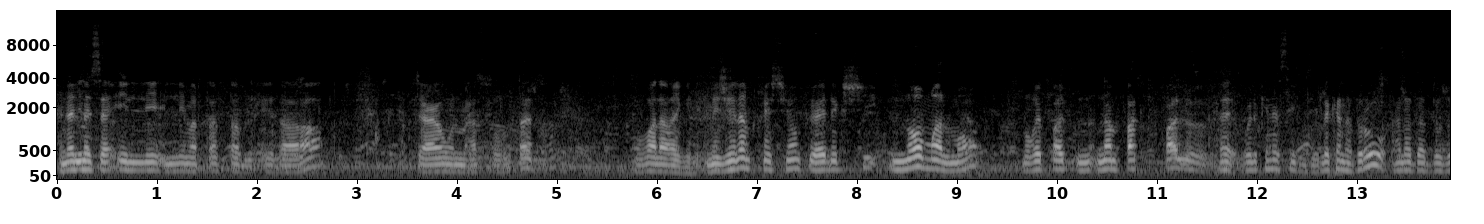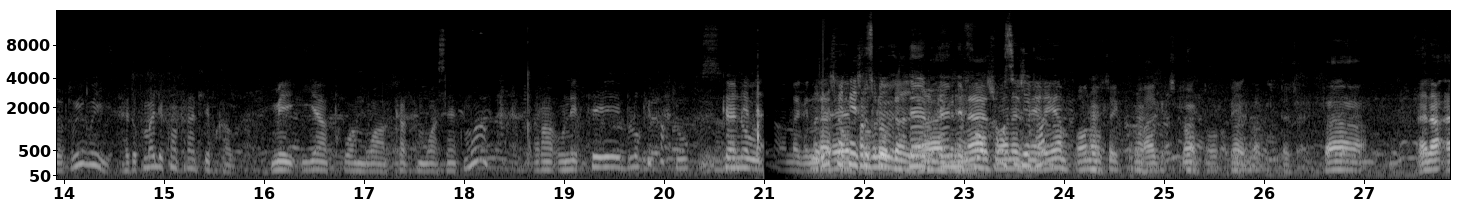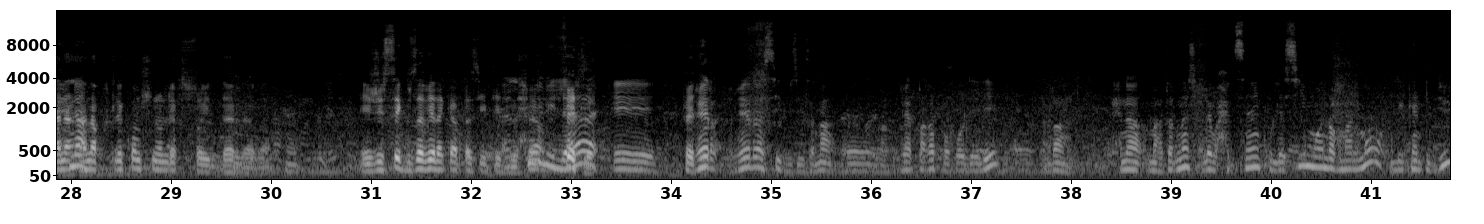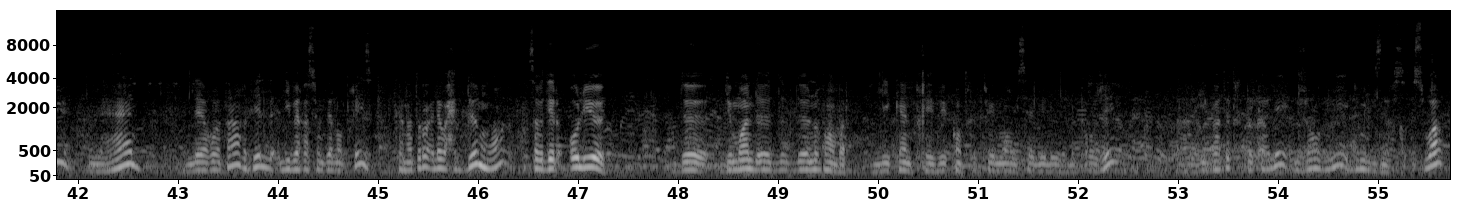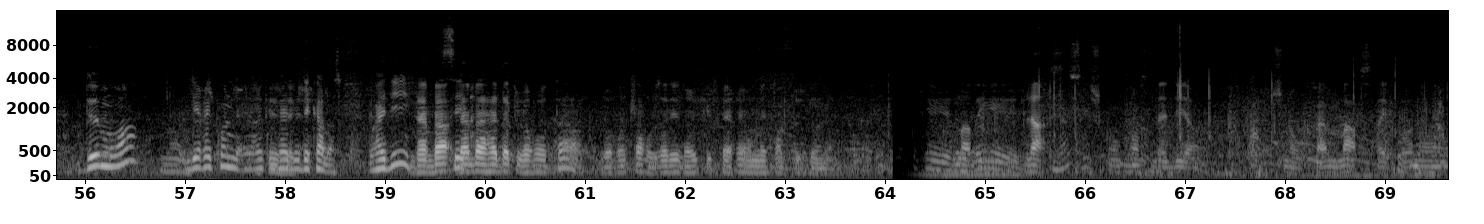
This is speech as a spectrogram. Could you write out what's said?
حنا المسائل اللي اللي مرتبطه بالاداره التعاون مع السلطات on va la régler. Mais j'ai l'impression que Edekchi, normalement, n'impacte pas le. à la date d'aujourd'hui, oui, les contraintes Mais il y a 3 mois, 4 mois, 5 mois, on était bloqué partout. Parce que Et je sais que vous avez la capacité de le faire. الحمد Faites-le. لله إيه، Faites. غير غير السيد الوزير زعما آه، غير بارابور او ديلي راه حنا ما هضرناش على واحد 5 ولا 6 موا نورمالمون اللي كانت دو لهاد لي روتار ديال ليبراسيون ديال لونتريز كنهضروا على واحد 2 موا سا دير او ليو de, du mois de, de, de novembre, qui est prévu contractuellement ici le, le projet, euh, il va être décalé janvier 2019, soit deux mois les récon- récon- de décalage. وهذه D'abord, c'est- d'abord, avec le retard, le retard, vous allez le récupérer en mettant plus de monde. الماضي لا شكون كونستادير شنو في مارس غيكونوا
